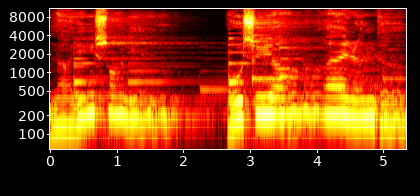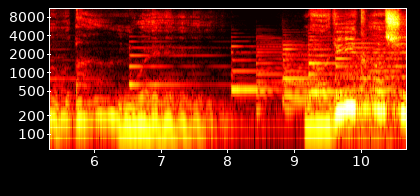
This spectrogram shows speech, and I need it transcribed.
一一双眼，不需要爱人，的安慰。颗心，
